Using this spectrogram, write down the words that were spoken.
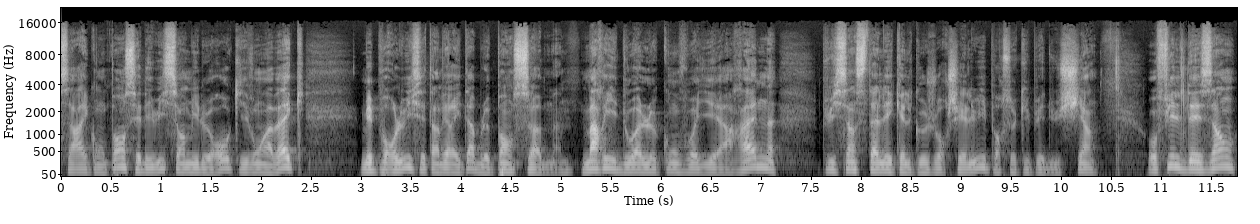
sa récompense et les 800 000 euros qui vont avec, mais pour lui c'est un véritable pensum. Marie doit le convoyer à Rennes, puis s'installer quelques jours chez lui pour s'occuper du chien. Au fil des ans,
